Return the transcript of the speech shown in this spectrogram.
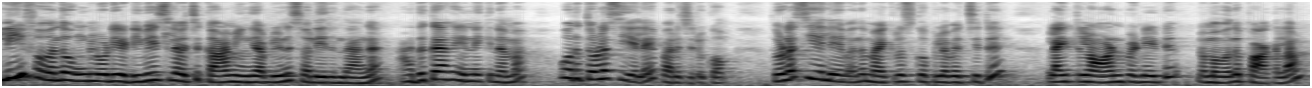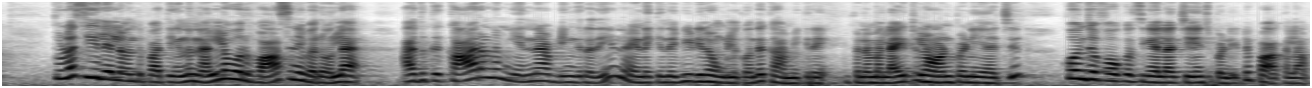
லீஃபை வந்து உங்களுடைய டிவைஸில் வச்சு காமிங்க அப்படின்னு சொல்லியிருந்தாங்க. அதுக்காக இன்றைக்கி நம்ம ஒரு துளசி இலையை பறிச்சிருக்கோம். துளசி இலையை வந்து மைக்ரோஸ்கோப்பில் வச்சுட்டு லைட்டெல்லாம் ஆன் பண்ணிவிட்டு நம்ம வந்து பார்க்கலாம். துளசி இலையில் வந்து பார்த்திங்கன்னா நல்ல ஒரு வாசனை வரும்ல? அதுக்கு காரணம் என்ன அப்படிங்கிறதையும் நான் இன்றைக்கி இந்த வீடியோவில் உங்களுக்கு வந்து காமிக்கிறேன். இப்போ நம்ம லைட்டெல்லாம் ஆன் பண்ணியாச்சு. கொஞ்சம் ஃபோக்கஸிங் எல்லாம் சேஞ்ச் பண்ணிவிட்டு பார்க்கலாம்.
